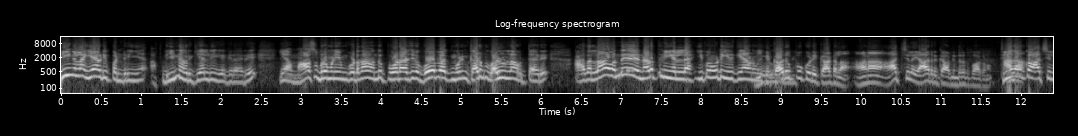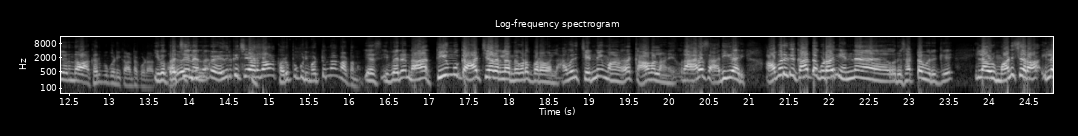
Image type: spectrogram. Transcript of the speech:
நீங்களாம் ஏன் அப்படி பண்றீங்க? அப்படின்னு அவர் கேள்வி கேட்கிறாரு ஏன் மா சுப்பிரமணியம் கூட தான் வந்து போடாச்சு கோபேக் முடின்னு கருப்பு பலூன்லாம் விட்டாரு. அதெல்லாம் வந்து நடத்துனீங்கல்ல. இப்போ மட்டும் இதுக்கு ஏன் நீங்க அனுமதி கருப்பு கொடி காட்டலாம். ஆனா ஆட்சியில யார் இருக்கா அப்படின்றது பார்க்கணும். திமுக ஆட்சியில இருந்தா கருப்பு கொடி காட்டக்கூடாது. இப்ப பிரச்சனை எதிர்க்கட்சியா இருந்தா கருப்பு கொடி மட்டும் தான் காட்டணும். எஸ் இப்போ என்னன்னா திமுக ஆட்சியாளர்ல இருந்தா கூட பரவாயில்ல. அவர் சென்னை மாநகர காவல் ஆணையர். ஒரு அரசு அதிகாரி. அவருக்கு காட்டக்கூடாதுன்னு என்ன ஒரு சட்டம் இருக்கு? இல்ல அவர் மனுஷரா? இல்ல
